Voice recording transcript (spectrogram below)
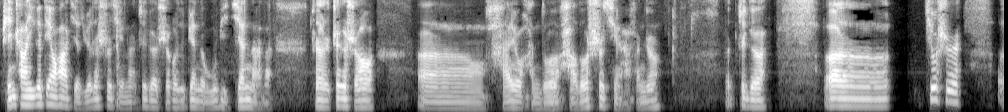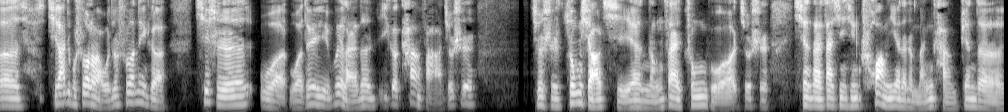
平常一个电话解决的事情呢，这个时候就变得无比艰难了。这这个时候，呃，还有很多好多事情啊，反正这个，呃。就是，呃，其他就不说了吧。我就说那个，其实我我对未来的一个看法就是，就是中小企业能在中国，就是现在在进行创业的这门槛变得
